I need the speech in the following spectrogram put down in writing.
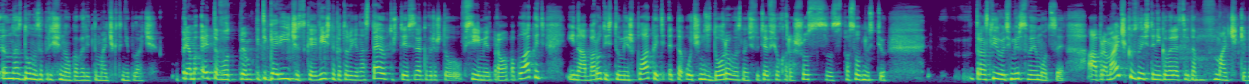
Э, у нас дома запрещено говорить, ну, мальчик, ты не плачь. Прямо это вот прям категорическая вещь, на которой я настаиваю, потому что я всегда говорю, что все имеют право поплакать, и наоборот, если ты умеешь плакать, это очень здорово, значит, у тебя все хорошо с способностью транслировать в мир свои эмоции. А про мальчиков, значит, они говорят всегда мальчики.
